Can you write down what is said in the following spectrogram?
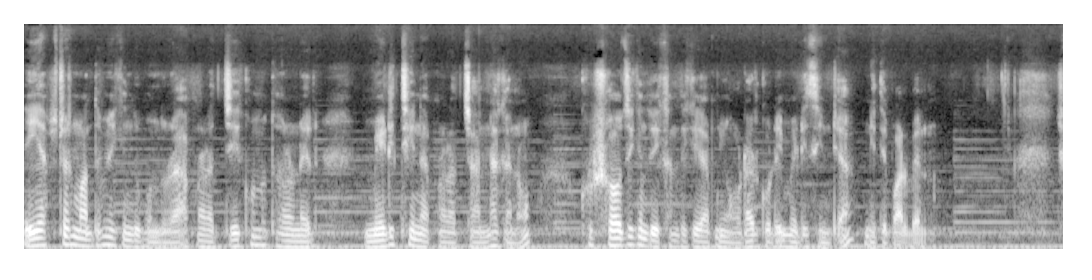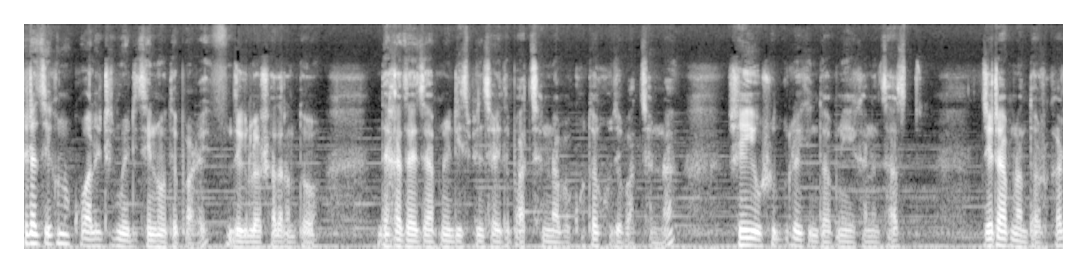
এই অ্যাপসটার মাধ্যমে কিন্তু বন্ধুরা, আপনারা যে কোনো ধরনের মেডিসিন আপনারা চান না কেন, খুব সহজে কিন্তু এখান থেকে আপনি অর্ডার করে মেডিসিনটা নিতে পারবেন। সেটা যে কোনো কোয়ালিটির মেডিসিন হতে পারে, যেগুলো সাধারণত দেখা যায় যে আপনি ডিসপেন্সারিতে পাচ্ছেন না বা কোথাও খুঁজে পাচ্ছেন না, সেই ওষুধগুলোই কিন্তু আপনি এখানে জাস্ট যেটা আপনার দরকার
